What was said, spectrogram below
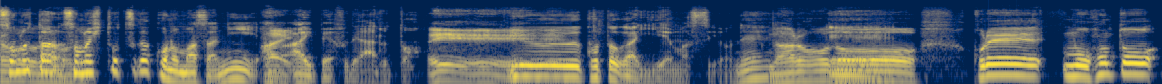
そのその一つがこのまさに、はい、IPEF であると、いうことが言えますよね。なるほど。えーこれ、もう本当、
